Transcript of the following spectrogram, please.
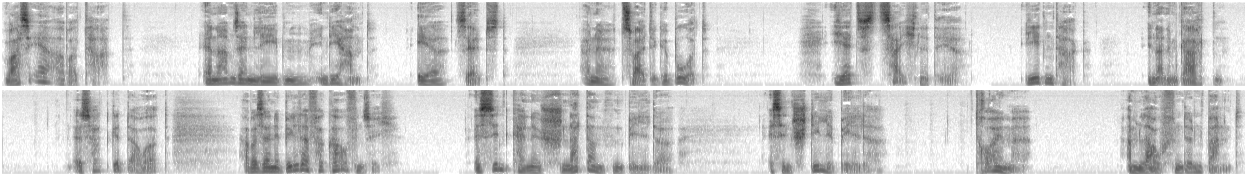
Was er aber tat, er nahm sein Leben in die Hand, er selbst, eine zweite Geburt. Jetzt zeichnet er, jeden Tag, in einem Garten. Es hat gedauert, aber seine Bilder verkaufen sich. Es sind keine schnatternden Bilder, es sind stille Bilder, Träume am laufenden Band.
